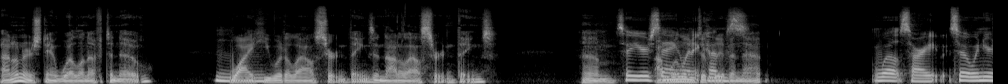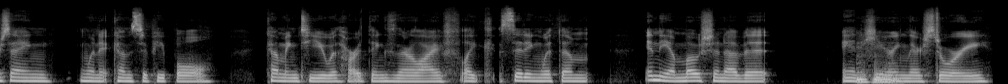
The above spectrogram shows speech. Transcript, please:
I don't understand well enough to know why he mm-hmm. would allow certain things and not allow certain things. Um, so you're saying when it to comes live in that. Well, sorry. So when you're saying when it comes to people coming to you with hard things in their life, like sitting with them in the emotion of it and hearing their story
